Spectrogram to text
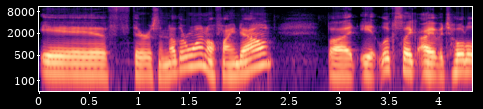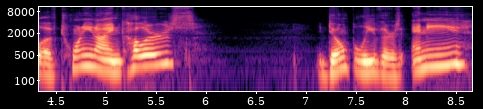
if there's another one. I'll find out. But it looks like I have a total of 29 colors. I don't believe there's any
